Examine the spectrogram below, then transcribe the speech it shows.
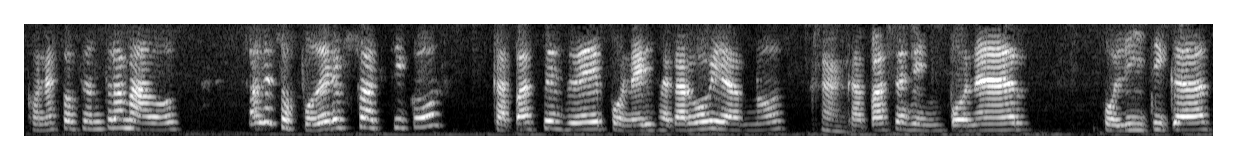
con estos entramados son esos poderes fácticos capaces de poner y sacar gobiernos, capaces de imponer políticas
